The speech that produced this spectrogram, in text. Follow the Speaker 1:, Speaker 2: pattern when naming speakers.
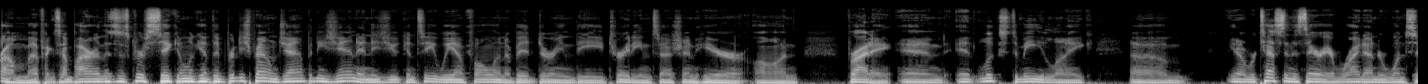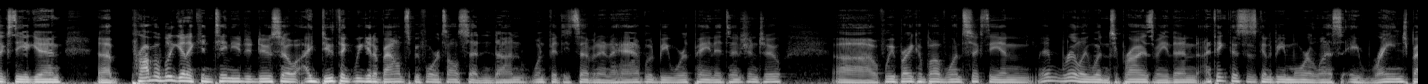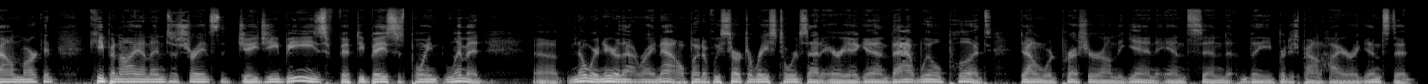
Speaker 1: FX Empire. This is Chris taking a look at the British pound, Japanese yen, and as you can see, we have fallen a bit during the trading session here on Friday, and it looks to me like um, you know we're testing this area right under 160 again. Uh, probably going to continue to do so. I do think we get a bounce before it's all said and done. 157 and a half would be worth paying attention to. Uh, if we break above 160, and it really wouldn't surprise me, then I think this is going to be more or less a range bound market. Keep an eye on interest rates. The JGB's 50 basis point limit, uh, nowhere near that right now. But if we start to race towards that area again, that will put downward pressure on the yen and send the British pound higher against it.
